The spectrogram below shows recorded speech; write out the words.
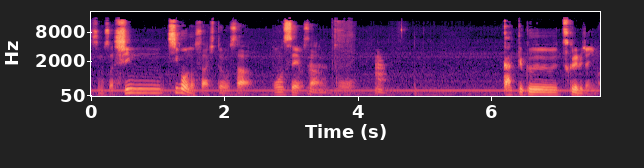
そのさ、死ん死後のさ、人のさ、音声をさ、うんこう、うん楽曲作れるじゃん、今。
